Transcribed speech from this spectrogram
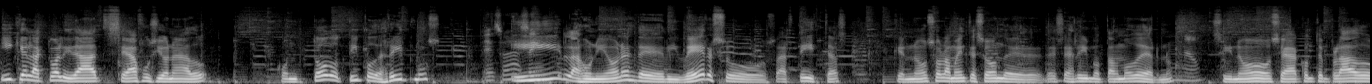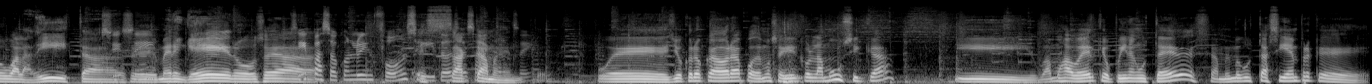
y que en la actualidad se ha fusionado con todo tipo de ritmos Eso es así. y las uniones de diversos artistas que no solamente son de, de ese ritmo tan moderno, No. sino se ha contemplado baladistas, Sí, sí. eh, merengueros, o sea... Sí, pasó con Luis Fonsi y todo eso. Exactamente. Pues yo creo que ahora podemos seguir con la música y vamos a ver qué opinan ustedes. A mí me gusta siempre que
